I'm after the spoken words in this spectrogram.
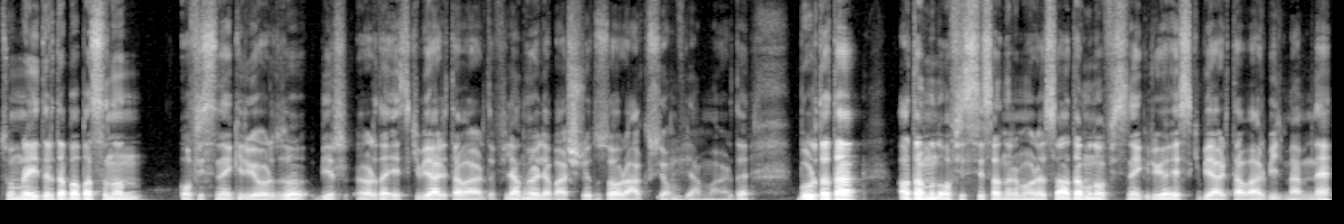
Tomb Raider'da babasının ofisine giriyordu. Bir orada eski bir harita vardı filan öyle başlıyordu. Sonra aksiyon filan vardı. Burada da adamın ofisi sanırım orası. Adamın ofisine giriyor. Eski bir harita var bilmem ne.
